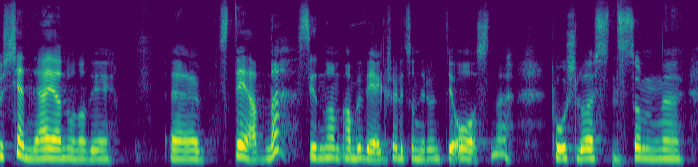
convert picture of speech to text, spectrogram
Nå kjenner jeg igjen noen av de eh, stedene, siden han, han beveger seg litt sånn rundt i åsene på Oslo øst, som eh,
